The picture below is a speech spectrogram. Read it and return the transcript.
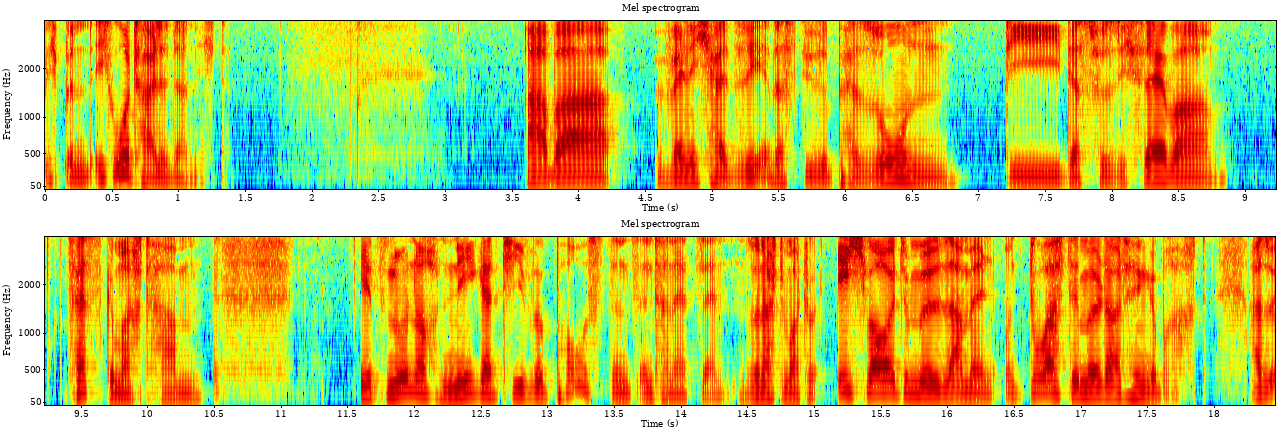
ich bin, ich urteile da nicht. Aber wenn ich halt sehe, dass diese Personen, die das für sich selber festgemacht haben, jetzt nur noch negative Posts ins Internet senden. So nach dem Motto, ich war heute Müll sammeln und du hast den Müll dorthin gebracht. Also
